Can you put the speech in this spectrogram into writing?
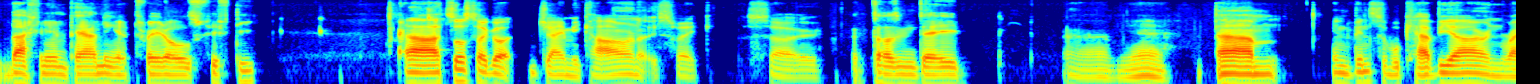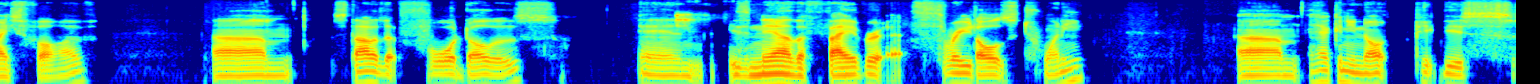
backing in Pounding at $3.50. Uh, it's also got Jamie Kah on it this week. So It does indeed. Um, yeah. Um, Invincible Caviar in race five. Um, started at four dollars and is now the favorite at three dollars twenty. Um, how can you not pick this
